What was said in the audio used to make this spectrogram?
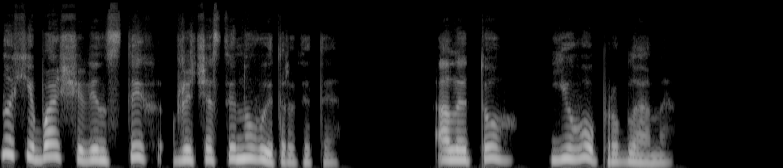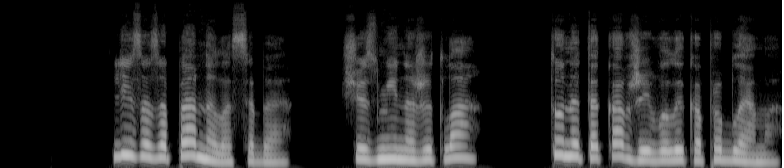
Ну хіба що він встиг вже частину витратити. Але то його проблеми. Ліза запевнила себе, що зміна житла то не така вже й велика проблема.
